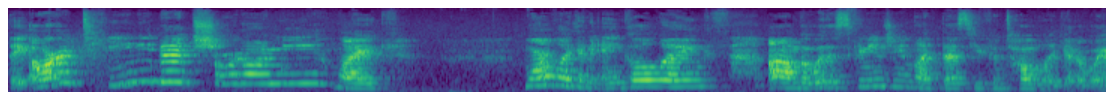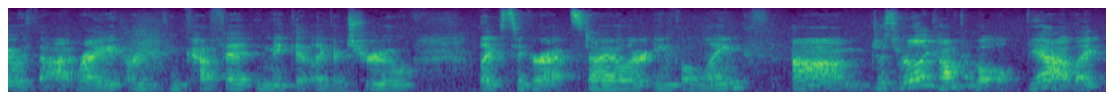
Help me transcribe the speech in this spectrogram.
They are a teeny bit short on me, like more of like an ankle length, um, but with a skinny jean like this, you can totally get away with that, right? Or you can cuff it and make it like a true like cigarette style or ankle length. Um, just really comfortable. Yeah, like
